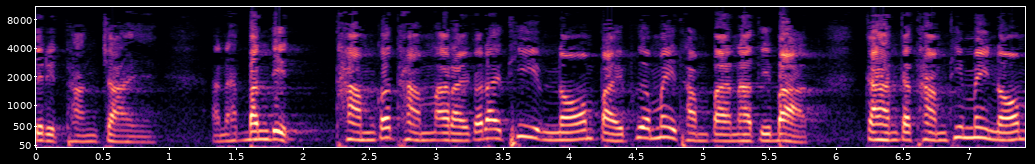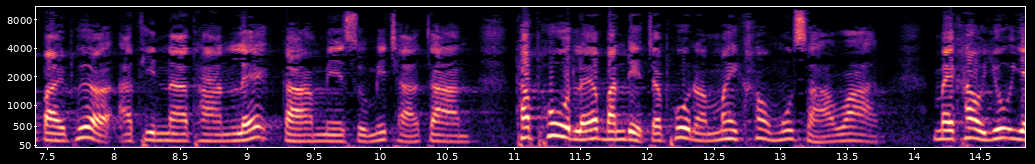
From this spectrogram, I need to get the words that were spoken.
จริตทางใจนนะบัณฑิตทำก็ทำอะไรก็ได้ที่น้อมไปเพื่อไม่ทำปานาติบาตการกระทำที่ไม่น้อมไปเพื่ออธินาทานและกาเมสุมิฉาจารถ้าพูดแล้วบัณฑิตจะพูดว่าไม่เข้ามุสาวาทไม่เข้ายุแย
